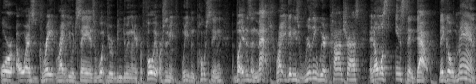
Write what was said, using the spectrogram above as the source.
or, or as great, right, you would say, as what you've been doing on your portfolio, or excuse me, what you've been posting, but it doesn't match, right? You get these really weird contrasts and almost instant doubt. They go, man,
